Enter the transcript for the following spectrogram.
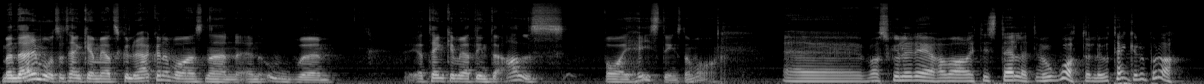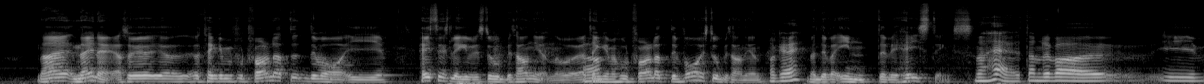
Men däremot så tänker jag mig att skulle det här kunna vara en sån här en o... eh, Jag tänker mig att det inte alls var i Hastings de var. Eh, vad skulle det ha varit istället? Waterloo tänker du på då? Nej, nej, nej. Alltså, jag, jag, jag tänker mig fortfarande att det- var i... Hastings ligger i Storbritannien och jag Ja. tänker mig fortfarande att det var i Storbritannien. Okej? Men det var inte vid Hastings. Nähä, utan det var i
